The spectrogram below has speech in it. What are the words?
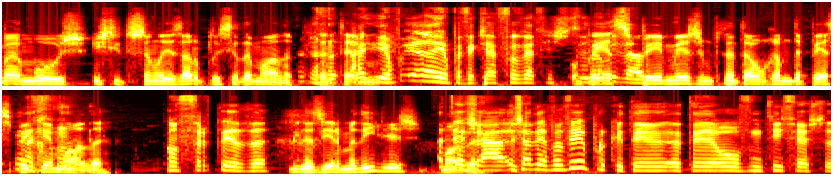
vamos institucionalizar o Polícia da Moda. Portanto, é Ah, eu, ah, eu pensei que já fosse o institucionalidade. PSP mesmo, portanto, é um ramo da PSP que é moda. Com certeza. Minas e armadilhas, Até moda. já, já deve haver, porque tem, até houve notícia esta,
